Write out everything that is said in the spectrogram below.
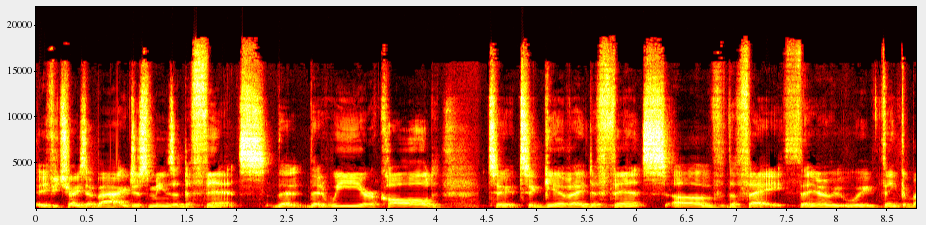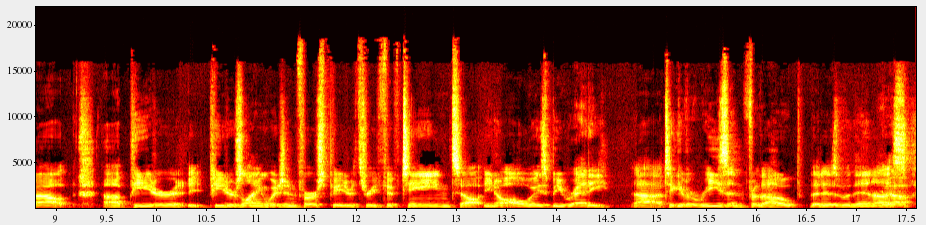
if you trace it back, just means a defense that that we are called to to give a defense of the faith. You know, we, think about uh, Peter Peter's language in First Peter three fifteen to you know always be ready uh, to give a reason for the hope that is within us,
